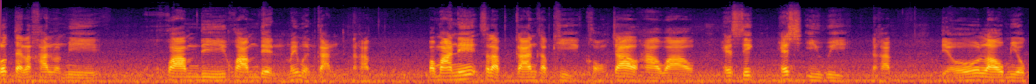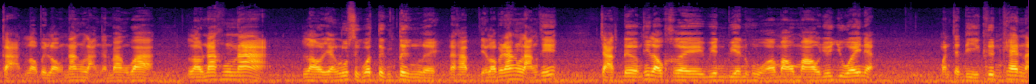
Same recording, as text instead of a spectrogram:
รถแต่ละคันมันมีความดีความเด่นไม่เหมือนกันนะครับ ประมาณนี้สำหรับการขับขี่ของเจ้า h a w a l H6 HEV นะครับ เดี๋ยวเรามีโอกาสเราไปลองนั่งหลังกันบ้างว่า เรานั่งข้างหน้าเรายังรู้สึกว่าตึงๆเลยนะครับ เดี๋ยวเราไปนั่งข้างหลังที่จากเดิมที่เราเคยเวียนเวียนๆหัวเมาเมาย้วยๆเนี่ยมันจะดีขึ้นแค่ไหน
